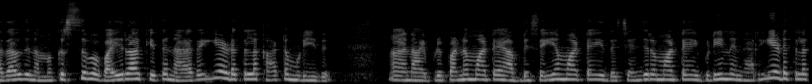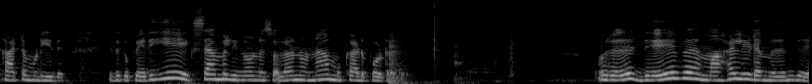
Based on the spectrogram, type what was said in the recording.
அதாவது நம்ம கிறிஸ்தவ வைராக்கியத்தை நிறைய இடத்துல காட்ட முடியுது. நான் இப்படி பண்ண மாட்டேன் அப்படி செய்ய மாட்டேன் இதை செஞ்சிட மாட்டேன் இப்படின்னு நிறைய இடத்துல காட்ட முடியுது. இதுக்கு பெரிய எக்ஸாம்பிள் இன்னொன்று சொல்லணும்னா முக்காடு போடுறது. ஒரு தேவ மகளிடமிருந்து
